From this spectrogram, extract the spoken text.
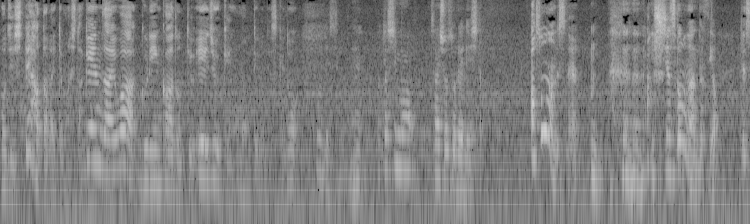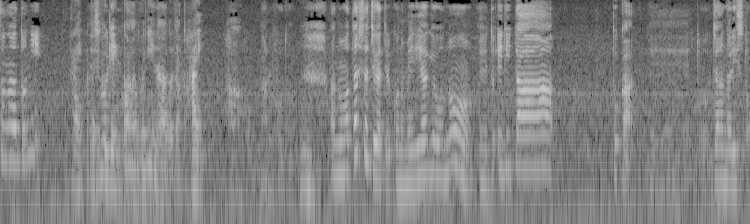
保持して働いてました。現在はグリーンカードっていう永住権を持ってるんですけどそうですよね、私も最初それでした。あそうなんですね。あ一瞬取ったんですよ。でその後に、はい私もグリーンカードになったとはい、はあ、なるほど。うん。あの私たちがやってるこのメディア業の、えー、とエディターとか、えー、とジャーナリストっ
